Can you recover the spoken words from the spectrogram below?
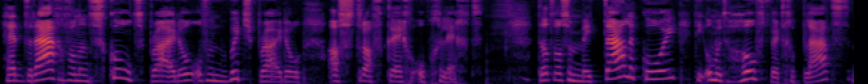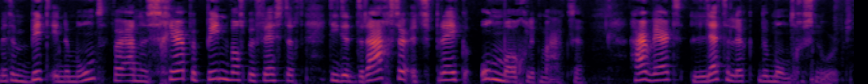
het dragen van een scold bridle of een witch bridle als straf kregen opgelegd. Dat was een metalen kooi die om het hoofd werd geplaatst, met een bit in de mond, waaraan een scherpe pin was bevestigd die de draagster het spreken onmogelijk maakte. Haar werd letterlijk de mond gesnoerd.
